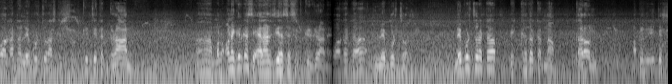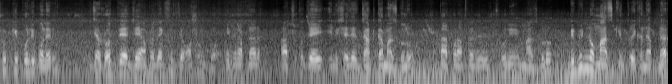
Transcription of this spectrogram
কুয়াকাটা লেবুর চোর আসলে শুটকির যেটা গ্রান আহ, মানে অনেকের কাছে অ্যালার্জি আছে শুটকির গ্রানে কুয়াকাটা লেবুর চর লেবুর চর একটা বিখ্যাত একটা নাম। কারণ আপনার এই যে শুটকি পুলি বলেন যে রোদ্রে যে আপনারা দেখছেন যে অসংখ্য এখানে আপনার ছোট যে ইলিশের যে জাটকা মাছগুলো তারপর আপনার যে ছুরি মাছগুলো বিভিন্ন মাছ কিন্তু এখানে আপনার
